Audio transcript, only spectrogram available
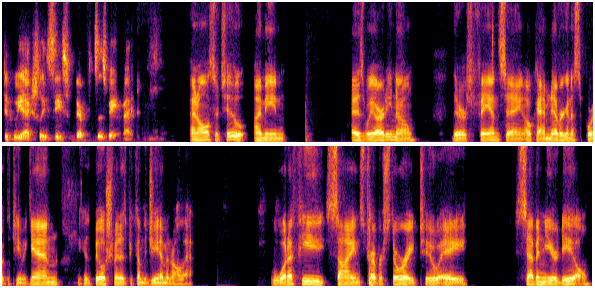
did we actually see some differences being made? And also, too, I mean, as we already know, there's fans saying, okay, I'm never going to support the team again because Bill Schmidt has become the GM and all that. What if he signs Trevor Story to a seven year deal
